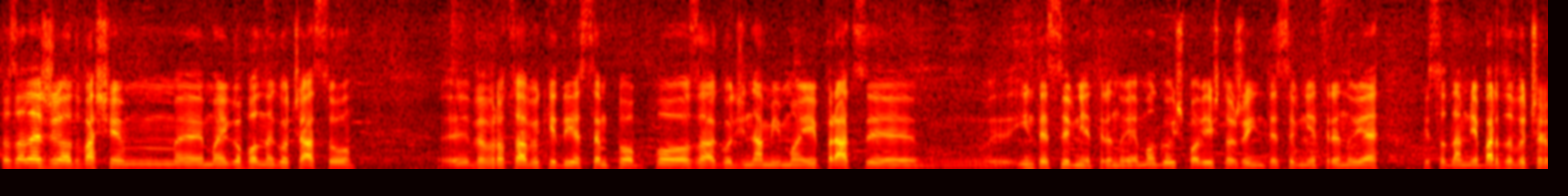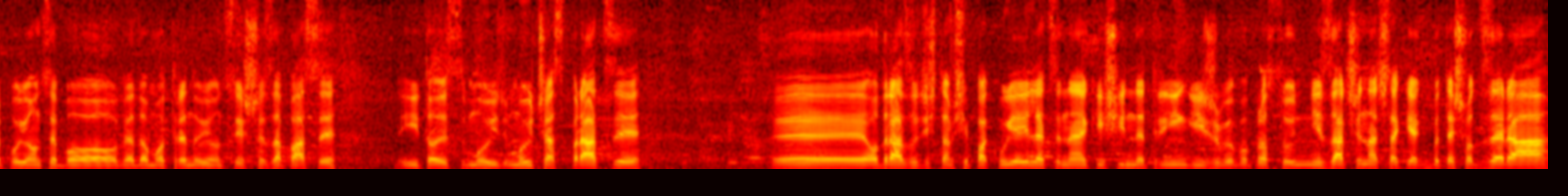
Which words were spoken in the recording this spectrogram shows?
To zależy od właśnie mojego wolnego czasu. Y, We Wrocławiu, kiedy jestem po, poza godzinami mojej pracy, intensywnie trenuję. Mogę już powiedzieć to, że intensywnie trenuję. Jest to dla mnie bardzo wyczerpujące, bo wiadomo, trenując jeszcze zapasy i to jest mój, mój czas pracy. Yy, od razu gdzieś tam się pakuję i lecę na jakieś inne treningi, żeby po prostu nie zaczynać tak jakby też od zera,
